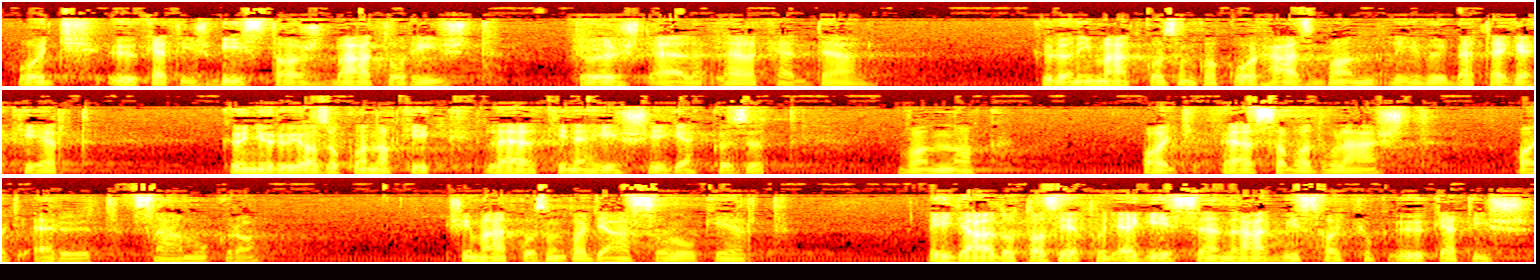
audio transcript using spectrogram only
hogy őket is bíztasd, bátorítsd, töltsd el lelkeddel. Külön imádkozunk a kórházban lévő betegekért, könyörülj azokon, akik lelki nehézségek között vannak, adj felszabadulást, adj erőt számukra. És imádkozunk a gyászolókért. Légy áldott azért, hogy egészen rád bízhatjuk őket is,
